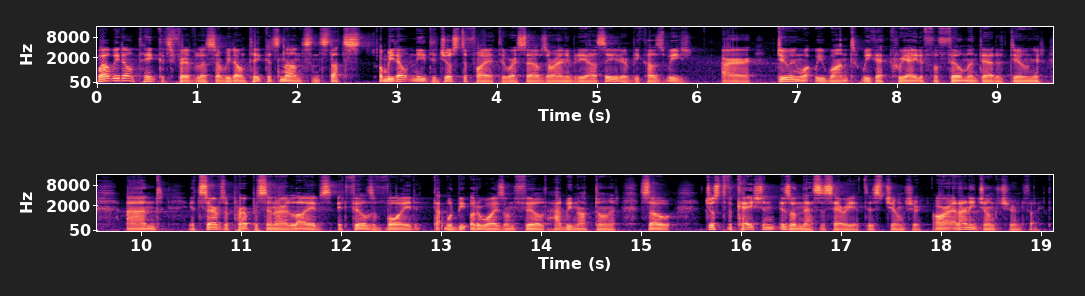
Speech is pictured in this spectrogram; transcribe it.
Well, we don't think it's frivolous or we don't think it's nonsense. That's and we don't need to justify it to ourselves or anybody else either because we are doing what we want. We get creative fulfillment out of doing it, and it serves a purpose in our lives. It fills a void that would be otherwise unfilled had we not done it. So, justification is unnecessary at this juncture, or at any juncture, in fact.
